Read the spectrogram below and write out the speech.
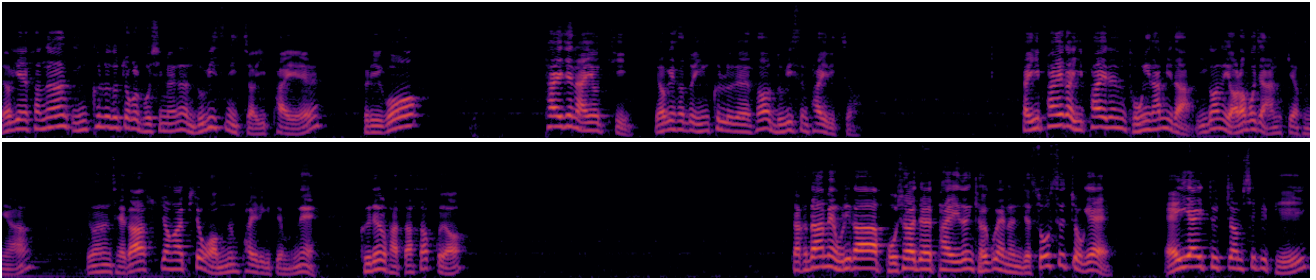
여기에서는 include 쪽을 보시면은 누비슨 있죠 이 파일 그리고 타이젠 IoT 여기서도 include해서 누비슨 파일 있죠. 자, 이 파일과 이 파일은 동일합니다. 이거는 열어보지 않을게요, 그냥. 이거는 제가 수정할 필요가 없는 파일이기 때문에 그대로 갖다 썼고요. 자, 그 다음에 우리가 보셔야 될 파일은 결국에는 이제 소스 쪽에 ai2.cpp,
